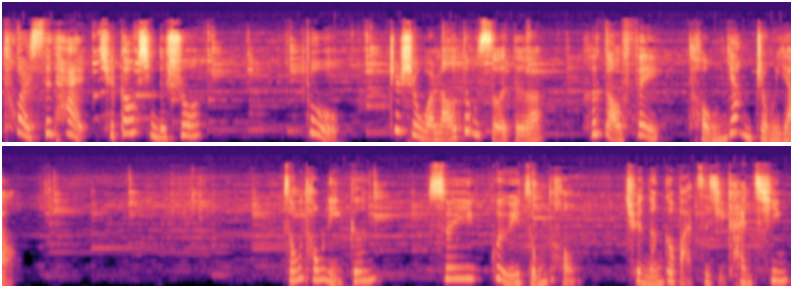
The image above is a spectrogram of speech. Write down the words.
托尔斯泰却高兴地说：“不，这是我劳动所得，和稿费同样重要。”总统里根虽贵为总统，却能够把自己看清。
